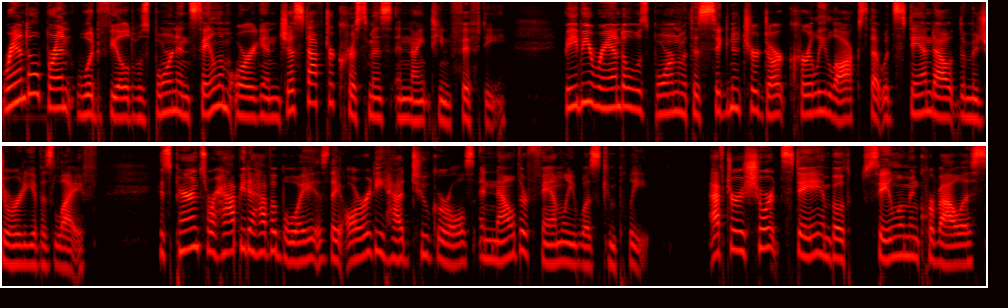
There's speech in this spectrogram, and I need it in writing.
Randall Brent Woodfield was born in Salem, Oregon just after Christmas in 1950. Baby Randall was born with his signature dark curly locks that would stand out the majority of his life. His parents were happy to have a boy as they already had two girls and now their family was complete. After a short stay in both Salem and Corvallis,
